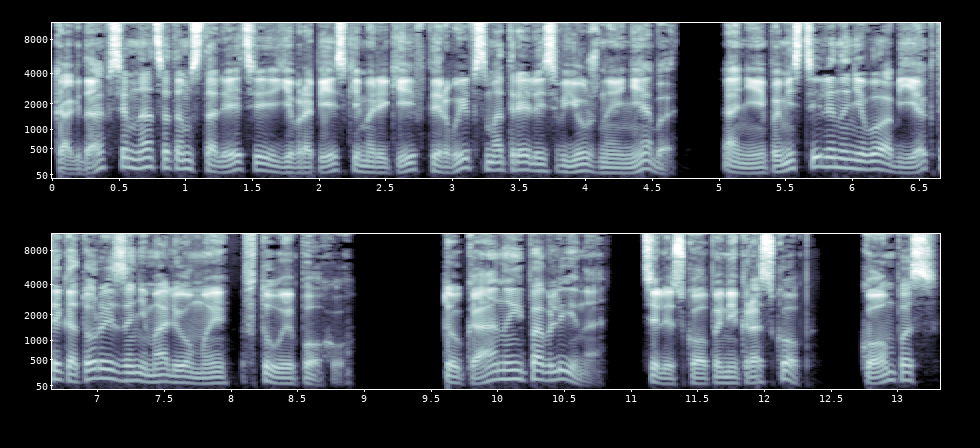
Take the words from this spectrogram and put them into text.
Когда в 17 столетии европейские моряки впервые всмотрелись в южное небо, они поместили на него объекты, которые занимали умы в ту эпоху. Тукана и павлина, телескоп и микроскоп, компас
